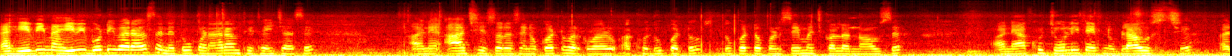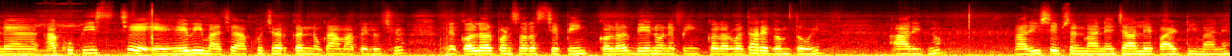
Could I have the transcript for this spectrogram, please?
આ હેવીમાં હેવી બોડીવાળા હશે ને તો પણ આરામથી થઈ જશે. અને આ છે સરસ એનો કટવર્કવાળો આખો દુપટ્ટો. દુપટ્ટો પણ સેમ જ કલરનો આવશે. અને આખું ચોલી ટાઈપનું બ્લાઉઝ છે. અને આખું પીસ છે એ હેવીમાં છે. આખું ઝરકનનું કામ આપેલું છે. અને કલર પણ સરસ છે. પિંક કલર બેનોને પિંક કલર વધારે ગમતો હોય. આ રીતનું. આ રિસેપ્શનમાં ને ચાલે પાર્ટીમાં ને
